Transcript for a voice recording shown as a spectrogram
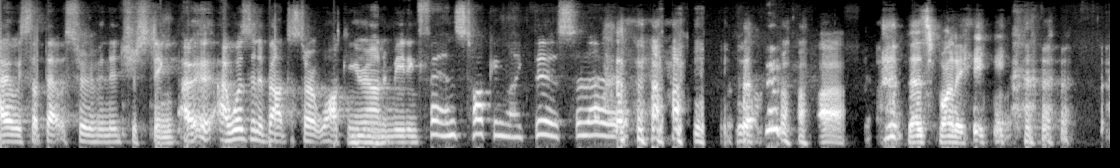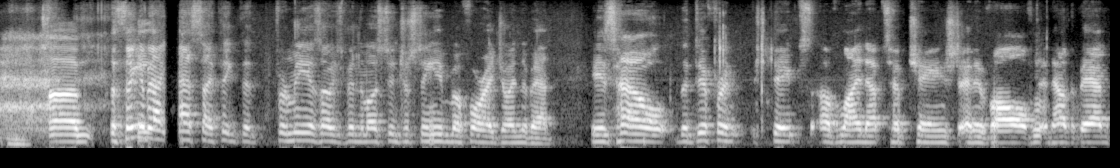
I always thought that was sort of an interesting. I, I wasn't about to start walking around and meeting fans talking like this. Hello. That's funny. um, The thing about Yes, I think that for me has always been the most interesting, even before I joined the band, is how the different shapes of lineups have changed and evolved, and how the band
